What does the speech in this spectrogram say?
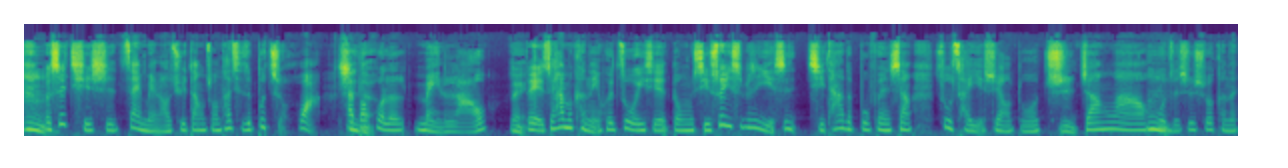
嗯，可是其实，在美劳区当中，它其实不止画，还包括了美劳。对对，所以他们可能也会做一些东西。所以是不是也是其他的部分，像素材也是要多，纸张啦，或者是说可能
